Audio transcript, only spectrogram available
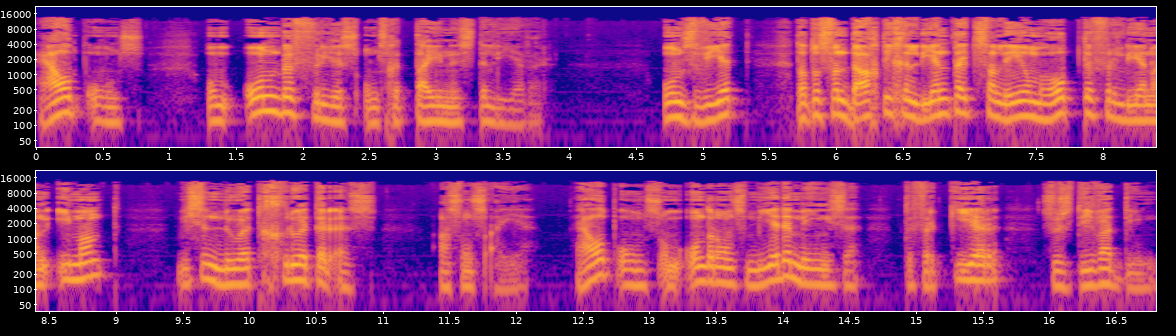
Help ons om onbevrees ons getuienis te lewer. Ons weet dat ons vandag die geleentheid sal hê om hulp te verleen aan iemand wie se nood groter is as ons eie. Help ons om onder ons medemense te verkeer soos die wat dien.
